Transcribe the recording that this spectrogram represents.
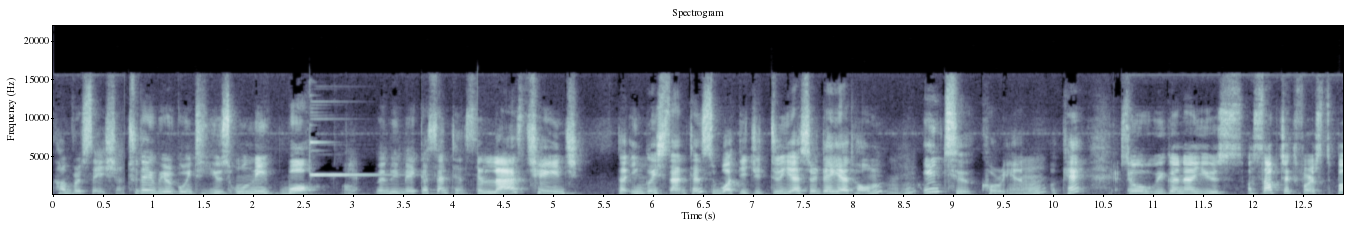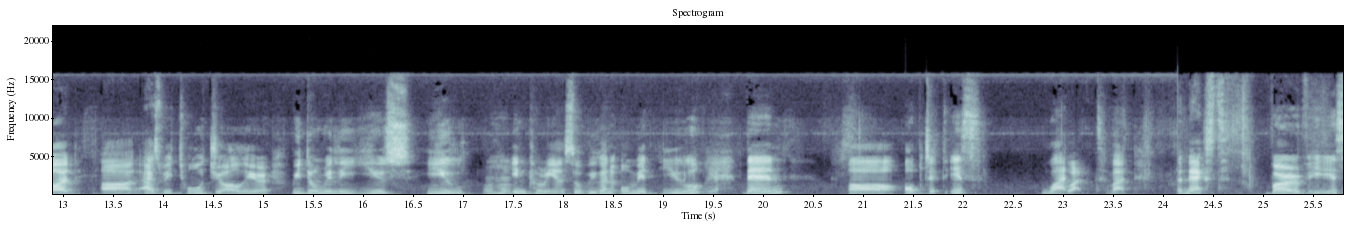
conversation. Today we are going to use only 뭐 Yeah. when we make a sentence. And let's change the mm-hmm. English sentence, what did you do yesterday at home, mm-hmm. into Korean, mm-hmm. okay? So we're gonna use a subject first, but uh, as we told you earlier, we don't really use you in Korean, so we're gonna omit you. Yeah. Then uh, object is what. What. What. The next verb is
